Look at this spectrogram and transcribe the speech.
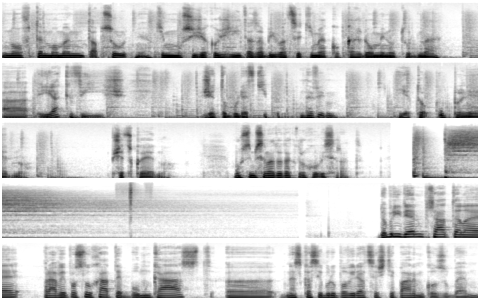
No v ten moment absolutně. Tím musíš jako žít a zabývat se tím jako každou minutu dne. A jak víš, že to bude vtipný? Nevím. Je to úplně jedno. Všecko je jedno. Musím se na to tak trochu vysrat. Dobrý den, přátelé. Právě posloucháte Boomcast. Eh, Dneska si budu povídat se Štěpánem Kozubem.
